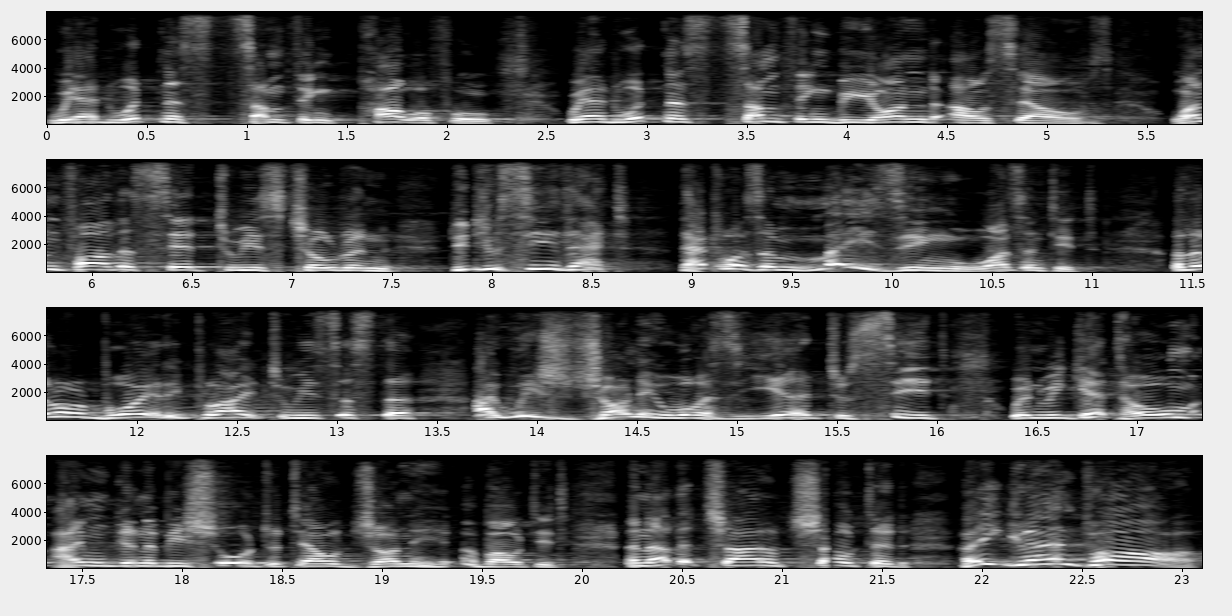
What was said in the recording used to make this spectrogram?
We had witnessed something powerful. We had witnessed something beyond ourselves. One father said to his children, Did you see that? That was amazing, wasn't it? A little boy replied to his sister, I wish Johnny was here to see it. When we get home, I'm going to be sure to tell Johnny about it. Another child shouted, Hey, Grandpa,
